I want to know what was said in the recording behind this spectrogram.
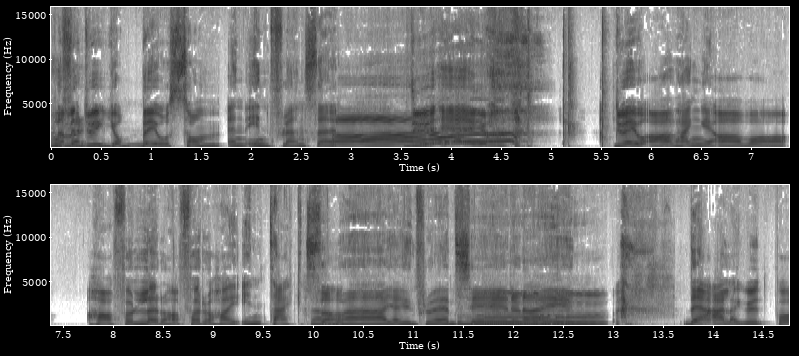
Nei, men du jobber jo som en influenser. ah! Du er jo Du er jo avhengig av å ha følgere for å ha inntekt, så Wow, jeg influenserer deg. Det jeg legger ut på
